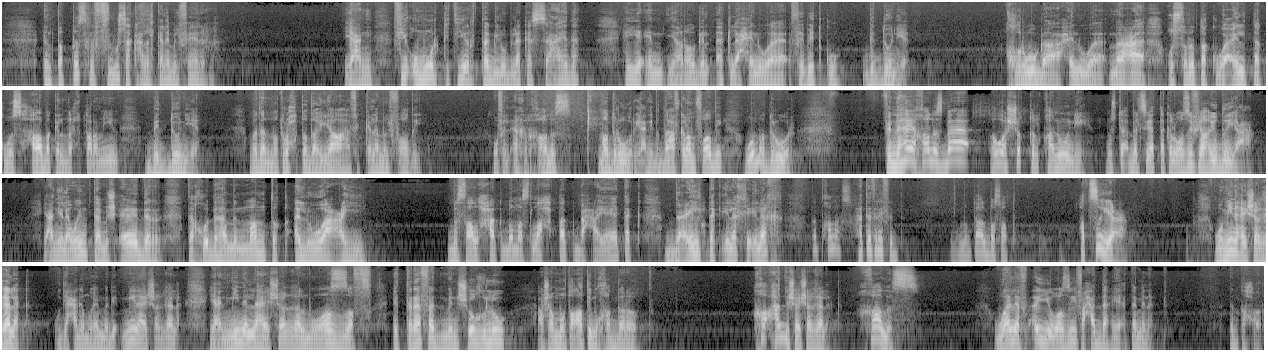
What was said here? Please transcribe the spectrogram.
أنت بتصرف فلوسك على الكلام الفارغ. يعني في أمور كتير تجلب لك السعادة. هي إن يا راجل أكلة حلوة في بيتكو بالدنيا. خروجة حلوة مع أسرتك وعيلتك وأصحابك المحترمين بالدنيا بدل ما تروح تضيعها في الكلام الفاضي. وفي الآخر خالص مضرور يعني بتضيعها في كلام فاضي ومضرور. في النهاية خالص بقى هو الشق القانوني مستقبل سيادتك الوظيفي هيضيع. يعني لو أنت مش قادر تاخدها من منطق الوعي بصالحك بمصلحتك بحياتك بعيلتك إلخ إلخ طب خلاص هتترفد بمنتهى البساطة. هتصيع. ومين هيشغلك؟ ودي حاجة مهمة جدا. مين هيشغلك؟ يعني مين اللي هيشغل موظف اترفد من شغله عشان متعاطي مخدرات؟ حدش هيشغلك. خالص. ولا في أي وظيفة حد هيأتمنك. أنت حر.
